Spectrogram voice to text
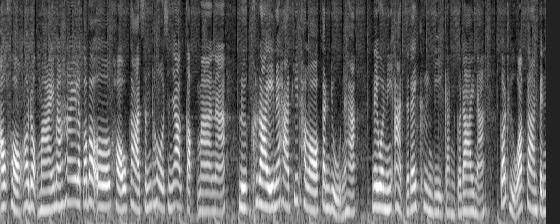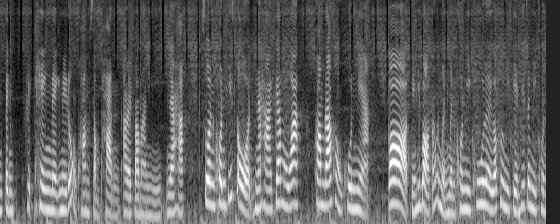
เอาของเอาดอกไม้มาให้แล้วก็บอกเออขอโอกาสฉันเถอะฉันอยากกลับมานะ หรือใครนะคะที่ทะเลาะกันอยู่นะคะ ในวันนี้อาจจะได้คืนดีกันก็ได้นะ ก็ถือว่าการเป็นเป็นเฮงในในเรื่องของความสัมพันธ์อะไรประมาณนี้นะคะ ส่วนคนที่โสดนะคะ แก้มองว่าความรักของคุณเนี่ย ก็อย่างที่บอกตั้งแต่เหมือนเหมือนคนมีคู่เลย ก็คือมีเกณฑ์ที่จะมีคน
